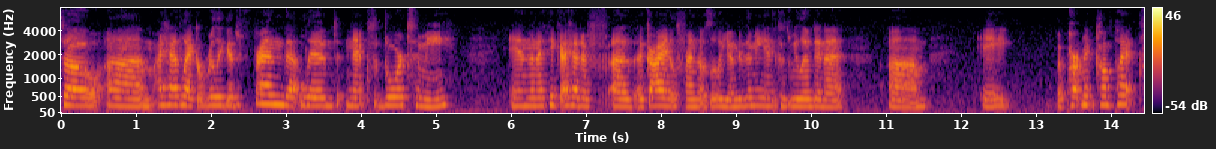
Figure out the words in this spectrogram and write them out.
So um, I had like a really good friend that lived next door to me. And then I think I had a, a, a guy friend that was a little younger than me because we lived in a um, a apartment complex.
